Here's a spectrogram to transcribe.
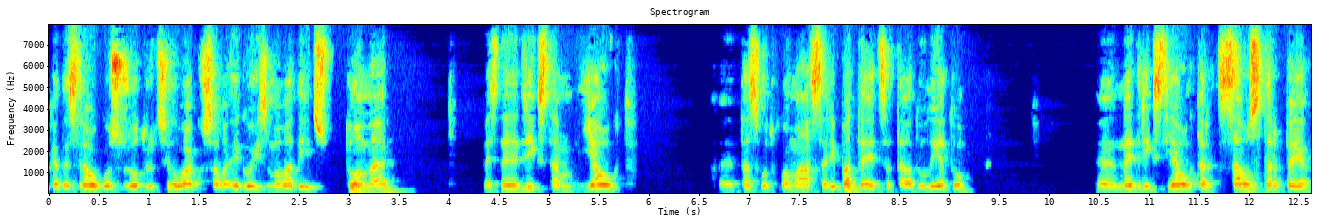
kad es raugos uz otru cilvēku sava egoisma vadīts. Tomēr mēs nedrīkstam jaukt tas, ko māsa arī pateica, tādu lietu, nedrīkst jaukt ar savstarpēju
